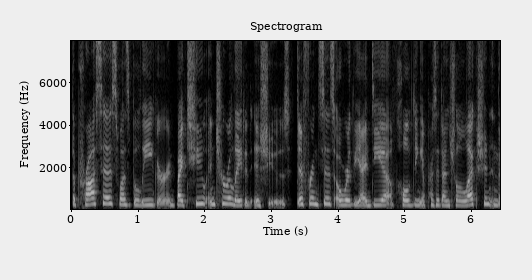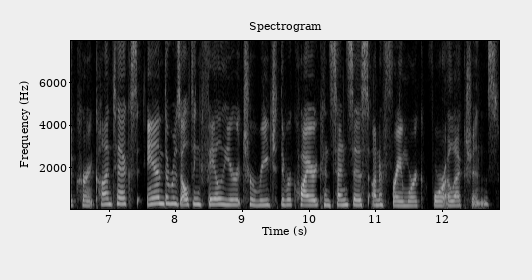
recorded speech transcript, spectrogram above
the process was beleaguered by two interrelated issues differences over the idea of holding a presidential election in the current context, and the resulting failure to reach the required consensus on a framework for elections.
